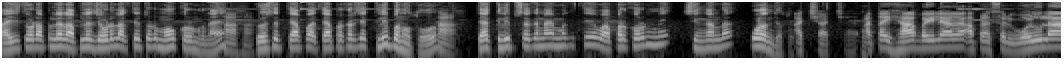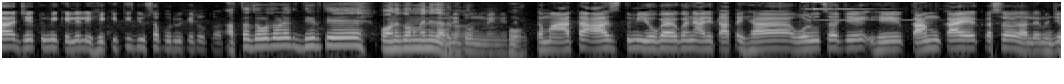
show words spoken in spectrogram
पाहिजे तेवढं आपल्याला आपल्याला जेवढं लागते तेवढं मऊ करून नाही. हा हा. व्यवस्थित त्या प- त्या प्रकारचे क्लिप बनवतो. हा. त्या क्लिपचं का नाही मग ते वापर करून मी शिंगांना वळण देतो. अच्छा अच्छा. आता ह्या बैलाला आपण सॉरी वळूला जे तुम्ही केलेले हे किती दिवसापूर्वी केलं होतं? आता जवळजवळ एक दीड ते पावणे दोन महिने पावणे झाले दोन महिने हो. झाले. तर मग आता आज तुम्ही योगायोगाने आले तर आता ह्या वळूचं जे हे काम काय कसं झालं? म्हणजे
